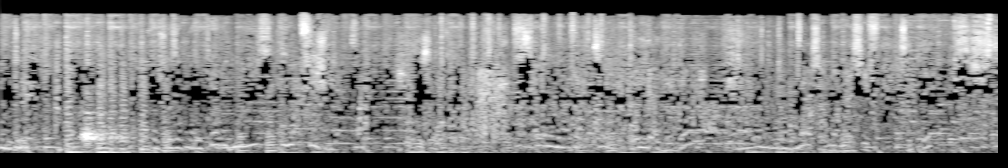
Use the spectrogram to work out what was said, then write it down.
On averti. C'est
